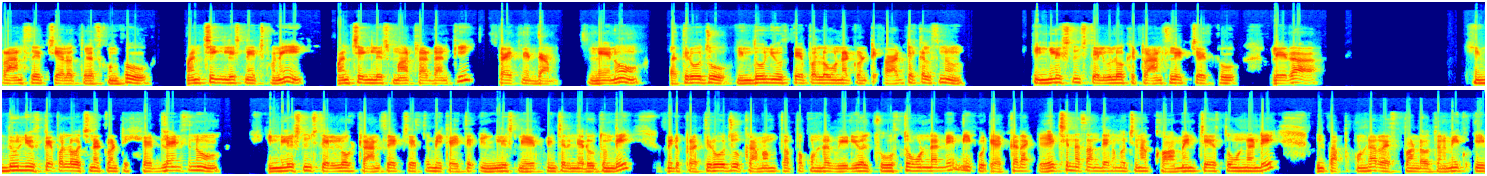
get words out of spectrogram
ట్రాన్స్లేట్ చేయాలో తెలుసుకుంటూ మంచి ఇంగ్లీష్ నేర్చుకుని మంచి ఇంగ్లీష్ మాట్లాడడానికి ప్రయత్నిద్దాం. నేను ప్రతిరోజు హిందూ న్యూస్ పేపర్లో ఉన్నటువంటి ఆర్టికల్స్ను ఇంగ్లీష్ నుంచి తెలుగులోకి ట్రాన్స్లేట్ చేస్తూ లేదా హిందూ న్యూస్ పేపర్లో వచ్చినటువంటి హెడ్లైన్స్ను ఇంగ్లీష్ నుంచి తెలుగులోకి ట్రాన్స్లేట్ చేస్తూ మీకైతే ఇంగ్లీష్ నేర్పించడం జరుగుతుంది. మీరు ప్రతిరోజు క్రమం తప్పకుండా వీడియోలు చూస్తూ ఉండండి. మీకు ఎక్కడ ఏ చిన్న సందేహం వచ్చినా కామెంట్ చేస్తూ ఉండండి. నేను తప్పకుండా రెస్పాండ్ అవుతాను. మీకు ఈ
